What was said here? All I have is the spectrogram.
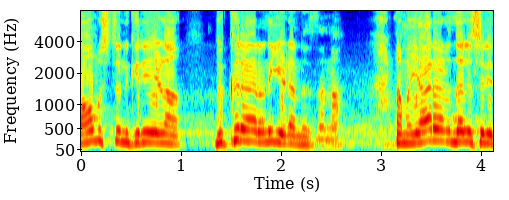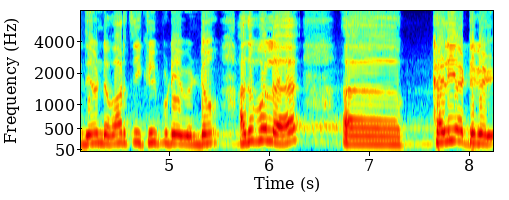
மாமுஸ்தன் கிரியெல்லாம் விக்கிராரனுக்கு இடனது தானா நம்ம யாராக இருந்தாலும் சரி தேவனுடைய வார்த்தையை கீழ்ப்படிய வேண்டும். அதுபோல் களியாட்டுகள்.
